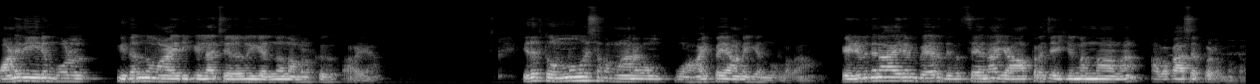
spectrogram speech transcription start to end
പണി തീരുമ്പോൾ ഇതൊന്നും ആയിരിക്കില്ല ചെലവ് എന്ന് നമ്മൾക്ക് അറിയാം. ഇതിൽ തൊണ്ണൂറ് ശതമാനവും വായ്പയാണ് എന്നുള്ളതാണ്. എഴുപതിനായിരം പേർ ദിവസേന യാത്ര ചെയ്യുമെന്നാണ് അവകാശപ്പെടുന്നത്.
